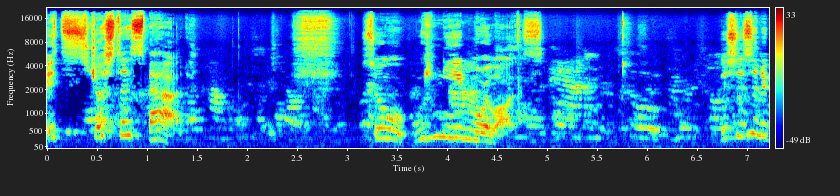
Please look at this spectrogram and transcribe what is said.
it's just as bad. So we need more laws. This is an,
